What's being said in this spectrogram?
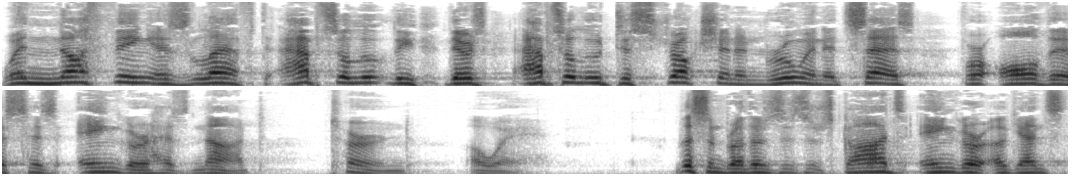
when nothing is left, absolutely, there's absolute destruction and ruin, it says, for all this, his anger has not turned away. Listen, brothers and sisters, God's anger against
